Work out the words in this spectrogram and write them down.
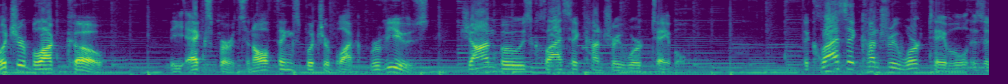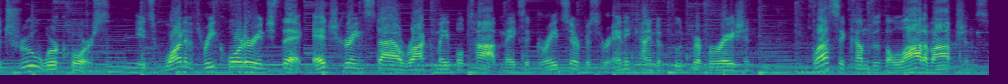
Butcher Block Co., the experts in all things Butcher Block, reviews John Boos Classic Country Work Table. The Classic Country Work Table is a true workhorse. Its one and three quarter inch thick, edge grain style rock maple top makes a great surface for any kind of food preparation. Plus, it comes with a lot of options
